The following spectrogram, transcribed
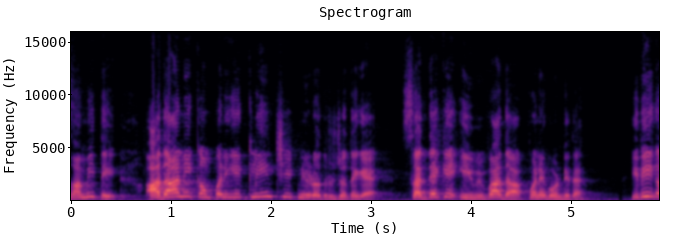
ಸಮಿತಿ ಅದಾನಿ ಕಂಪನಿಗೆ ಕ್ಲೀನ್ ಚೀಟ್ ನೀಡೋದ್ರ ಜೊತೆಗೆ ಸದ್ಯಕ್ಕೆ ಈ ವಿವಾದ ಕೊನೆಗೊಂಡಿದೆ. ಇದೀಗ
